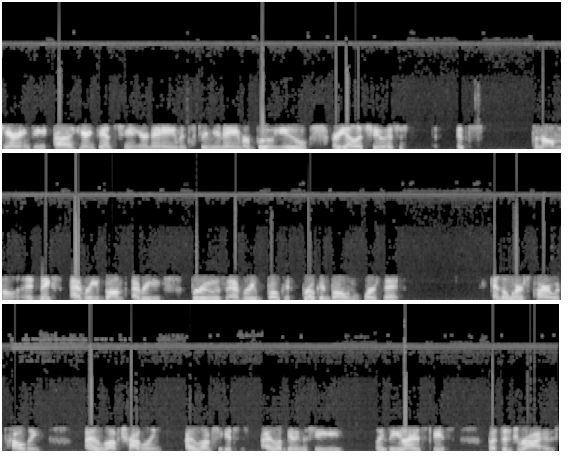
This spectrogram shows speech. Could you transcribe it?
hearing uh hearing fans chant your name and scream your name or boo you or yell at you, it's just it's phenomenal. It makes every bump, every bruise, every broken broken bone worth it. And the worst part would probably I love traveling. I love to get to I love getting to see like the United States, but the drives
